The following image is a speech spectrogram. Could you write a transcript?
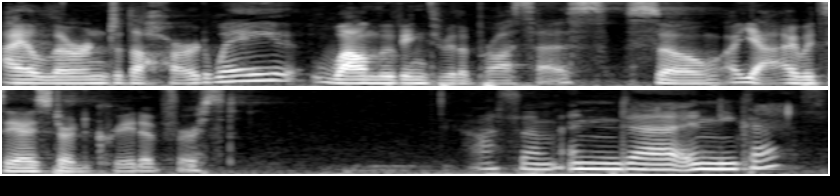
I learned the hard way while moving through the process. So uh, yeah, I would say I started creative first. Awesome, and uh, and you guys?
